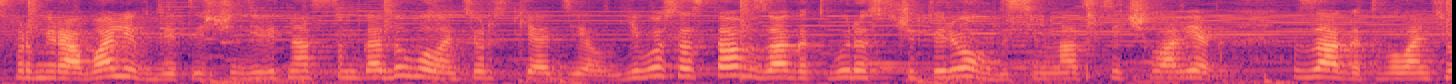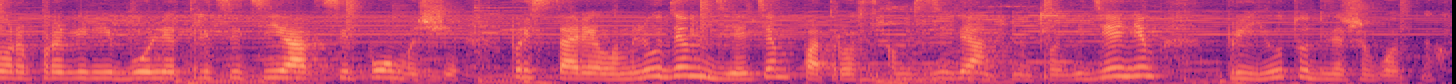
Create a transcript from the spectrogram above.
сформировали в 2019 году волонтерский отдел. Его состав за год вырос с 4 до 17 человек. За год волонтеры провели более 30 акций помощи престарелым людям, детям, подросткам с девиантным поведением, приюту для животных.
